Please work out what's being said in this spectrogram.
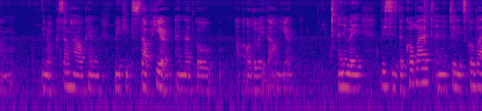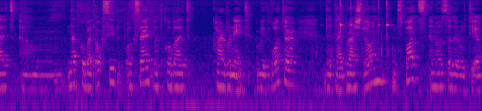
um, you know, somehow can make it stop here and not go all the way down here. Anyway, this is the cobalt and actually it's cobalt, um, not cobalt oxide, oxide, but cobalt carbonate with water that I brushed on on spots and also the rutile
